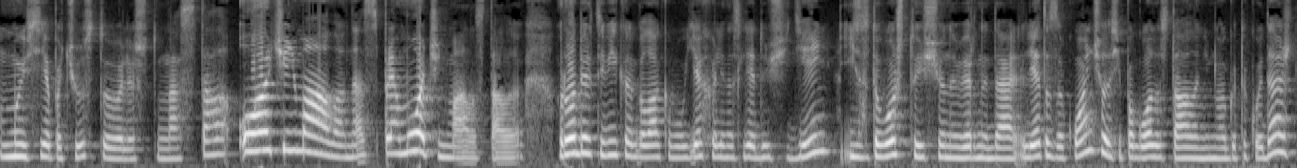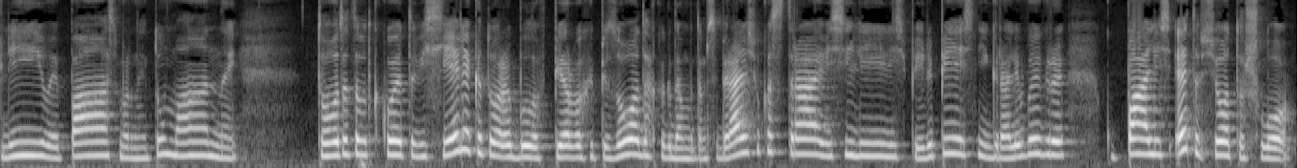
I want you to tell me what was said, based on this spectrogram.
Мы все почувствовали, что нас стало очень мало, нас прям очень мало стало. Роберт и Вика Галакова уехали на следующий день из-за того, что еще, наверное, да, лето закончилось, и погода стала немного такой дождливой, пасмурной, туманной то вот это вот какое-то веселье, которое было в первых эпизодах, когда мы там собирались у костра, веселились, пели песни, играли в игры, купались, это все отошло.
